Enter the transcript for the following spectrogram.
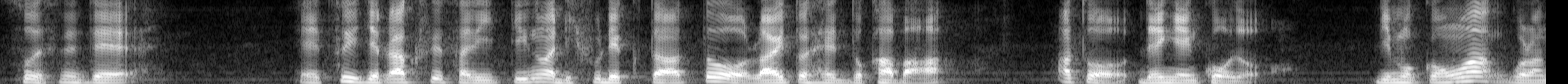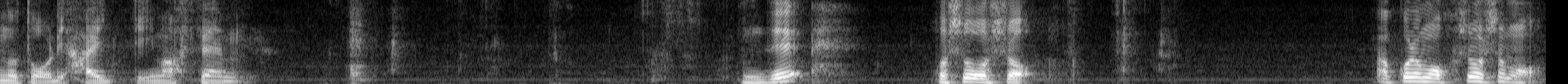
そうですね。でえついてるアクセサリーっていうのはリフレクターとライトヘッドカバー。あと電源コード。リモコンはご覧の通り入っていません。で保証書。あこれも保証書も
